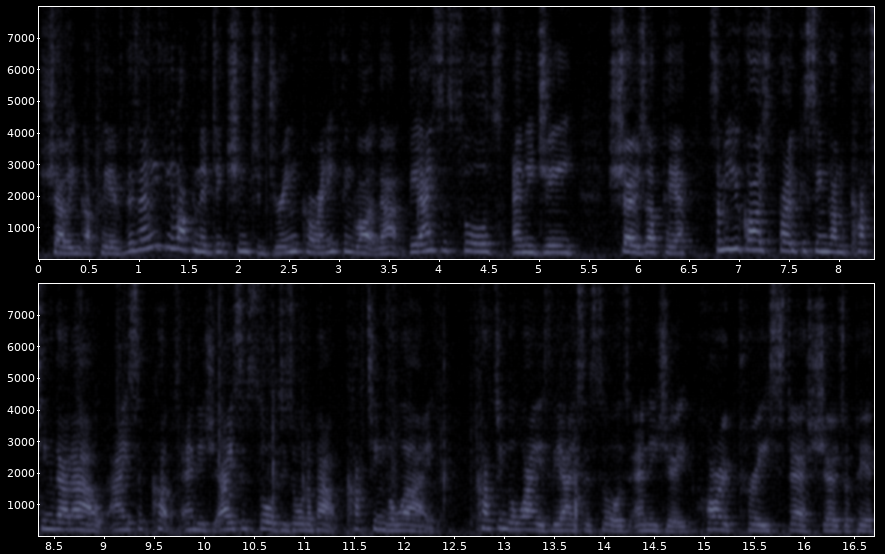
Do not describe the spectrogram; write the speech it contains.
showing up here. If there's anything like an addiction to drink or anything like that, the Ace of Swords energy shows up here. Some of you guys focusing on cutting that out. Ace of Cups energy. Ace of Swords is all about cutting away. Cutting away is the Ace of Swords energy. High Priestess shows up here.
